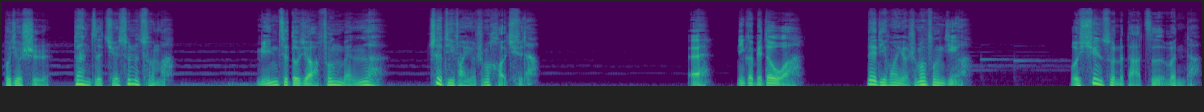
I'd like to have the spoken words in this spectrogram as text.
不就是断子绝孙的村吗？名字都叫封门了，这地方有什么好去的？”哎，你可别逗我啊！那地方有什么风景啊？我迅速的打字问他。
